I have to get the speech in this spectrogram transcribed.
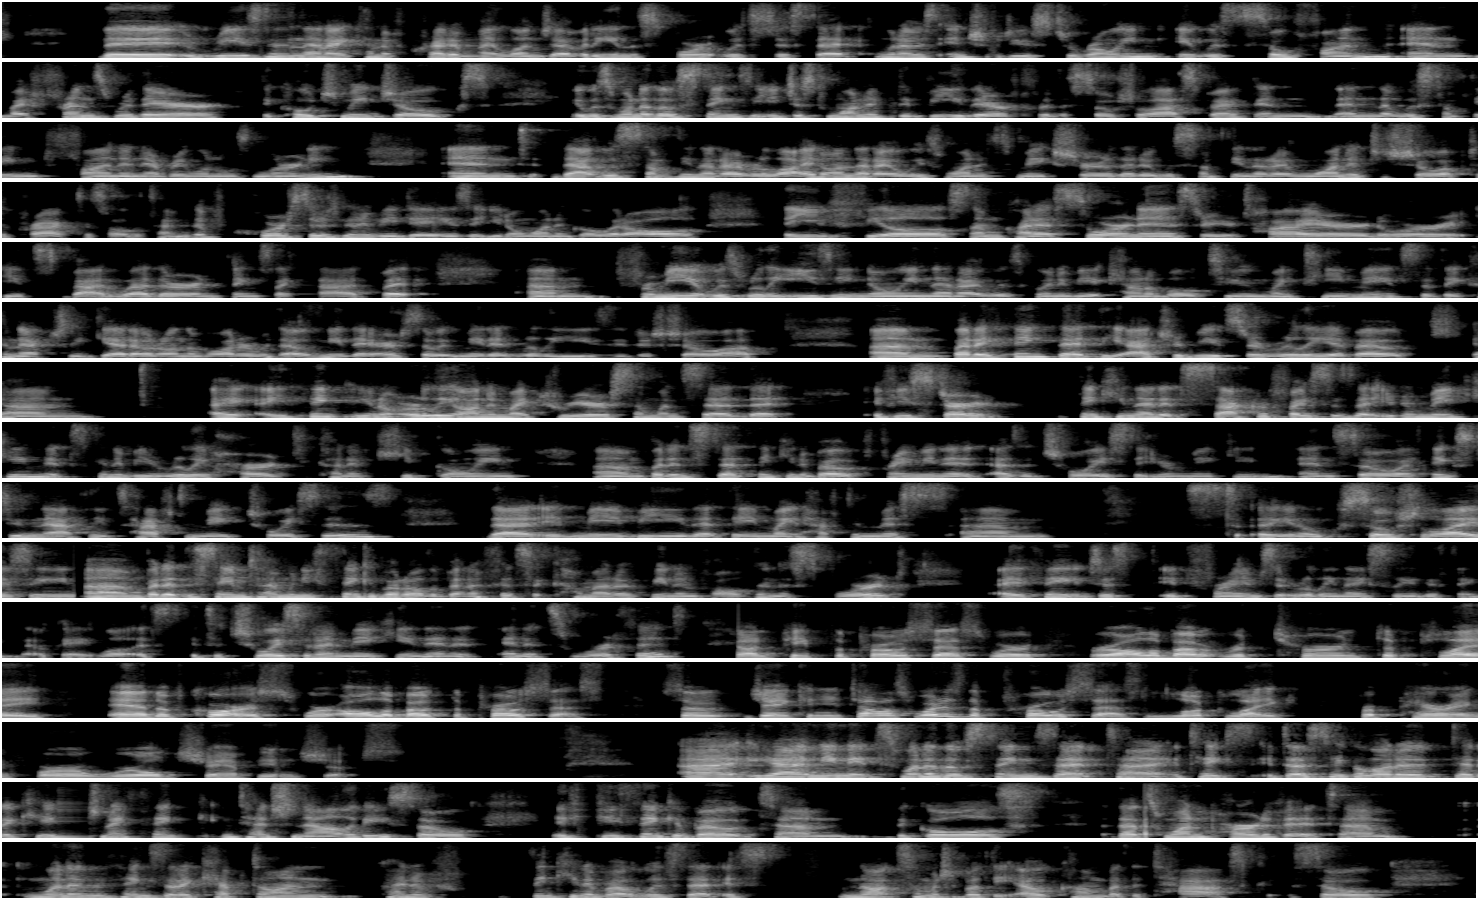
the reason that I kind of credit my longevity in the sport was just that when I was introduced to rowing, it was so fun, and my friends were there. The coach made jokes it was one of those things that you just wanted to be there for the social aspect and and that was something fun and everyone was learning. And that was something that i relied on that i always wanted to make sure that it was something that i wanted to show up to practice all the time. Of course there's going to be days that you don't want to go at all that you feel some kind of soreness or you're tired or it's bad weather and things like that but um, for me, it was really easy knowing that I was going to be accountable to my teammates, that they couldn't actually get out on the water without me there. So it made it really easy to show up. Um, but I think that the attributes are really about, um, I, I think, you know, early on in my career, someone said that if you start thinking that it's sacrifices that you're making, it's going to be really hard to kind of keep going. Um, but instead, thinking about framing it as a choice that you're making. And so I think student athletes have to make choices that it may be that they might have to miss um, uh, you know socializing. Um, but at the same time when you think about all the benefits that come out of being involved in a sport i think it just it frames it really nicely to think that okay well it's it's a choice that i'm making and it and it's worth it. On peep the process we're we're all about return to play and of course we're all about the process. So jane can you tell us what does the process look like preparing for our world championships uh, yeah, I mean, it's one of those things that uh, it takes. It does take a lot of dedication. I think intentionality. So, if you think about um, the goals, that's one part of it. Um, one of the things that I kept on kind of thinking about was that it's not so much about the outcome, but the task. So,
